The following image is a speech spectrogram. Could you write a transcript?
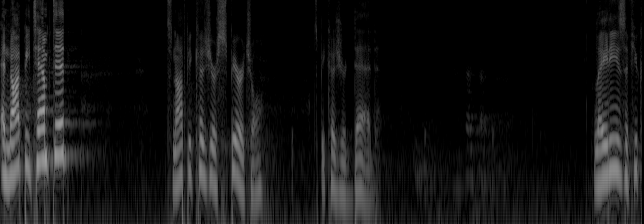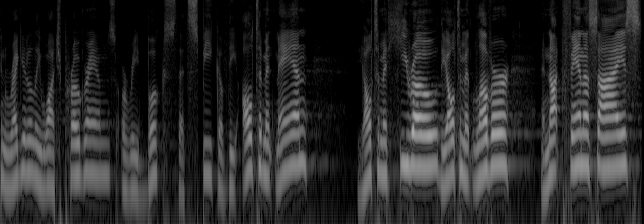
and not be tempted, it's not because you're spiritual, it's because you're dead. Ladies, if you can regularly watch programs or read books that speak of the ultimate man, the ultimate hero, the ultimate lover, and not fantasize,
